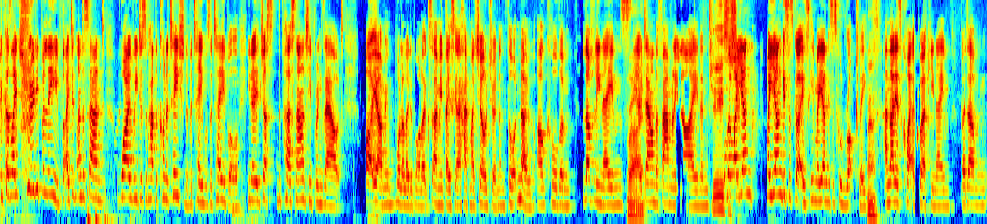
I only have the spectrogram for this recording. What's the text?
Because I truly believe that I didn't understand why we just have had the connotation of a table's a table. You know, it just the personality brings out. Oh, yeah, I mean, what a load of bollocks. I mean, basically, I had my children and thought, no, I'll call them lovely names, you know, down the family line. And Jesus. although my young, my youngest has got, my youngest is called Rockley, and that is quite a quirky name. But um,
